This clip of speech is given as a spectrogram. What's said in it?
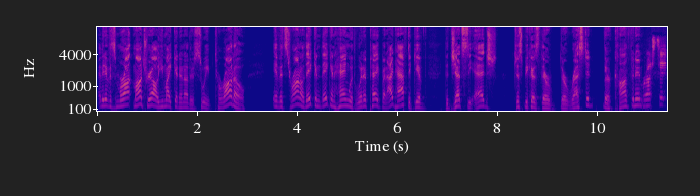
I mean, if it's Montreal, you might get another sweep. Toronto, if it's Toronto, they can they can hang with Winnipeg, but I'd have to give the Jets the edge just because they're they're rested, they're confident, rested,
